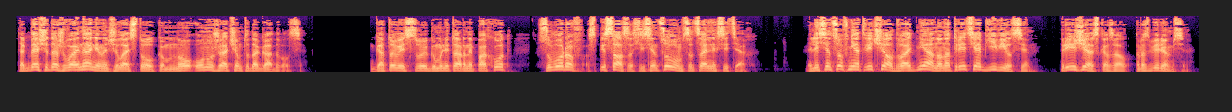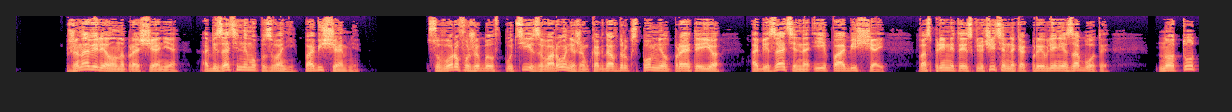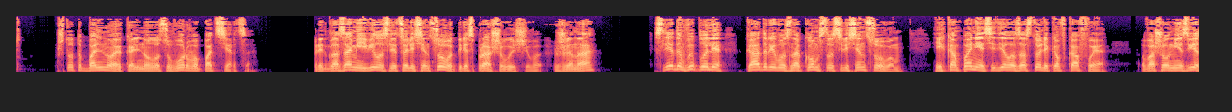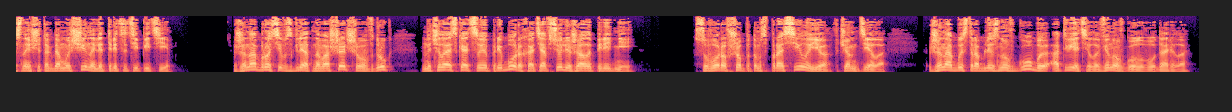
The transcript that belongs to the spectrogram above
Тогда еще даже война не началась толком, но он уже о чем-то догадывался. Готовясь в свой гуманитарный поход, Суворов списался с Лисенцовым в социальных сетях. Лисенцов не отвечал два дня, но на третий объявился. «Приезжай», — сказал, — «разберемся». Жена велела на прощание. «Обязательно ему позвони, пообещай мне». Суворов уже был в пути, за Воронежем, когда вдруг вспомнил про это ее «обязательно» и «пообещай», воспринято исключительно как проявление заботы. Но тут что-то больное кольнуло Суворова под сердце. Пред глазами явилось лицо Лисенцова, переспрашивающего «Жена?». Следом выплыли кадры его знакомства с Лисенцовым. Их компания сидела за столиком в кафе. Вошел неизвестный еще тогда мужчина лет 35. Жена, бросив взгляд на вошедшего, вдруг начала искать свои приборы, хотя все лежало перед ней. Суворов шепотом спросил ее, в чем дело. Жена, быстро облизнув губы, ответила, вино в голову ударило.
